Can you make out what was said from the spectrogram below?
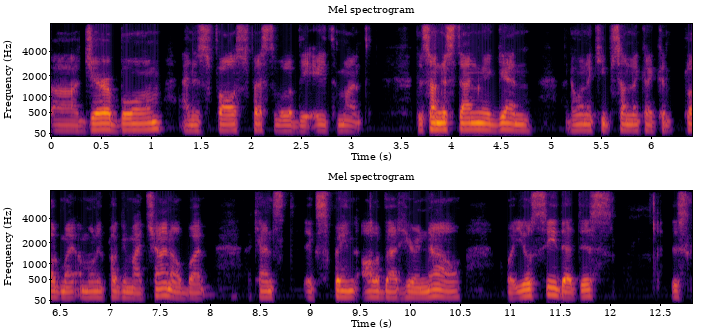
uh, Jeroboam and his false festival of the eighth month, this understanding again, I don't want to keep sounding like I could plug my, I'm only plugging my channel, but can't explain all of that here and now, but you'll see that this this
